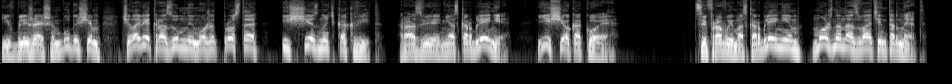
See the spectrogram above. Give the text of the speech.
и в ближайшем будущем человек разумный может просто исчезнуть как вид. Разве не оскорбление? Еще какое! Цифровым оскорблением можно назвать интернет.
